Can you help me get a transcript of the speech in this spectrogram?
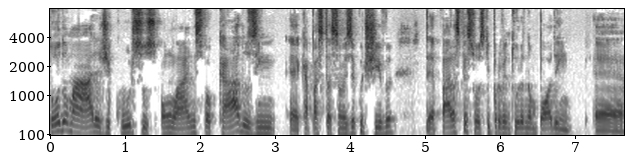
toda uma área de cursos online focados em é, capacitação executiva é, para as pessoas que porventura não podem é,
